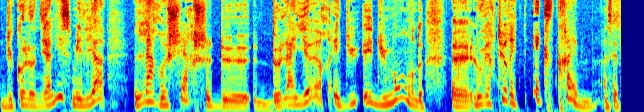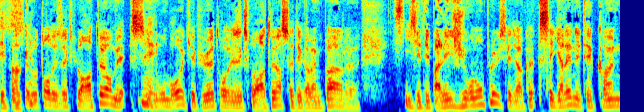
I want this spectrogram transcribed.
du colonialisme, il y a la recherche de, de l'ailleurs et du, et du monde. Euh, l'ouverture est extrême à cette époque. C'est le des explorateurs, mais si nombreux qui aient pu être les explorateurs, c'était quand même pas le, ils n'étaient pas légion non plus. C'est-à-dire que Ségalen était quand même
